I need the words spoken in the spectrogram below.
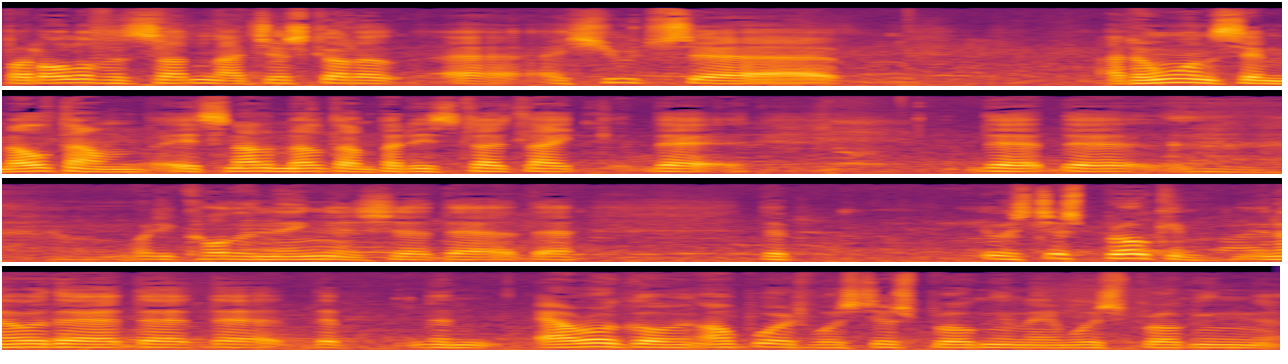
but all of a sudden, I just got a, a, a huge. Uh, I don't want to say meltdown. It's not a meltdown, but it's just like the the the what do you call it in English? Uh, the the the it was just broken. You know, the the, the the the arrow going upward was just broken, and it was broken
